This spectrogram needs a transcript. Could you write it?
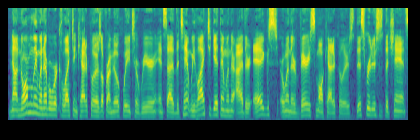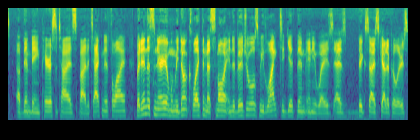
Now, normally whenever we're collecting caterpillars off our milkweed to rear inside of the tent, we like to get them when they're either eggs or when they're very small caterpillars. This reduces the chance of them being parasitized by the tachinid fly. But in the scenario when we don't collect them as smaller individuals, we like to get them anyways as big sized caterpillars.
